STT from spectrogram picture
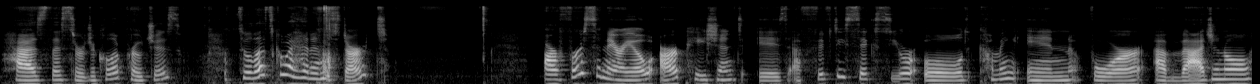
has the surgical approaches. So let's go ahead and start. Our first scenario, our patient is a 56 year old coming in for a vaginal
